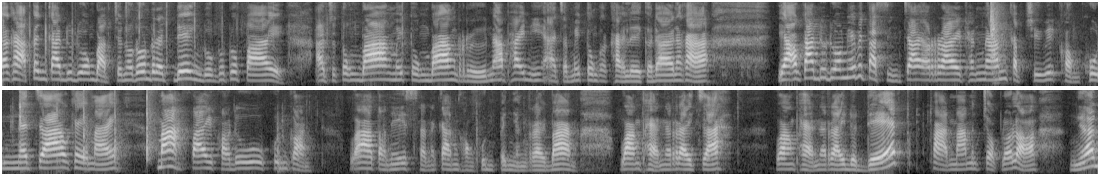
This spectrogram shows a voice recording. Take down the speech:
นะคะ เป็นการดูดวงแบบ general reading ดวงทั่วๆไป อาจจะตรงบ้างไม่ตรงบ้าง หรือหน้าไพ่นี้อาจจะไม่ตรงกับใครเลยก็ได้นะคะ อย่าเอาการดูดวงนี้ไปตัดสินใจอะไรทั้งนั้นกับชีวิตของคุณนะจ๊ะโอเคไหมมาไฟขอดูคุณก่อน ว่าตอนนี้สถานการณ์ของคุณเป็นอย่างไรบ้าง วางแผนอะไรจ๊ะวางแผนอะไรเดอะเดท ผ่านมามันจบแล้วเหรอ เงิน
